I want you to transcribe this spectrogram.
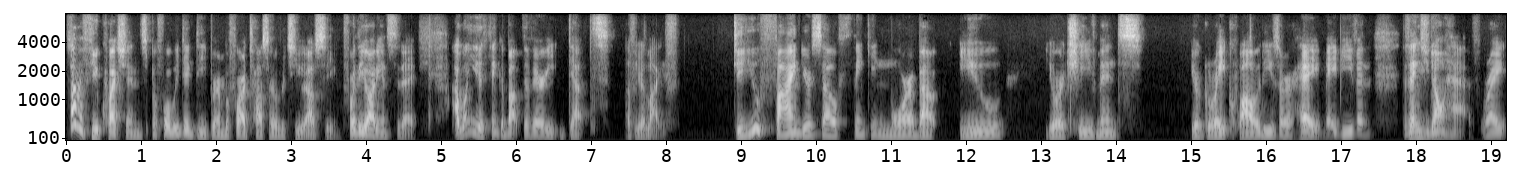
So I have a few questions before we dig deeper and before I toss it over to you, LC. For the audience today, I want you to think about the very depths of your life. Do you find yourself thinking more about you, your achievements, your great qualities, or hey, maybe even the things you don't have, right?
